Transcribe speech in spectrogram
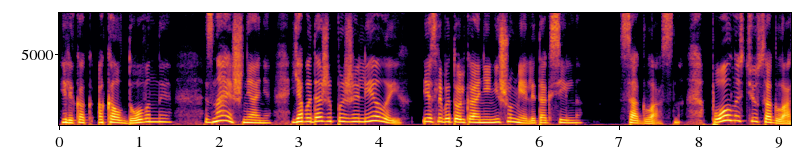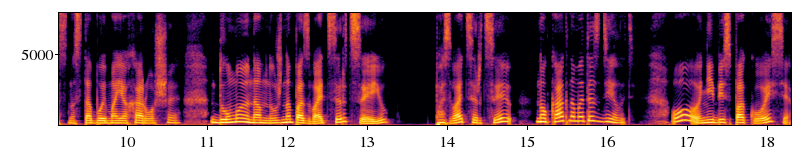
Или как околдованные. Знаешь, няня, я бы даже пожалела их, если бы только они не шумели так сильно». «Согласна. Полностью согласна с тобой, моя хорошая. Думаю, нам нужно позвать Цирцею». «Позвать Цирцею? Но как нам это сделать?» «О, не беспокойся,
